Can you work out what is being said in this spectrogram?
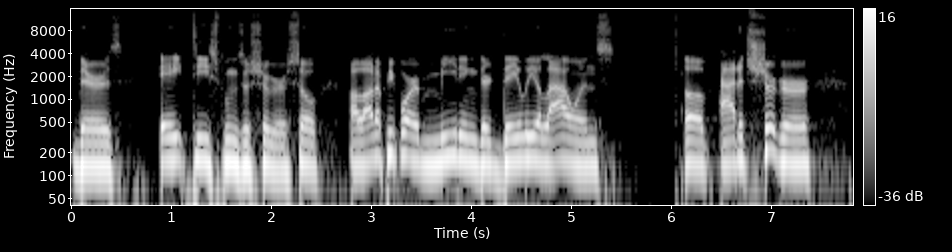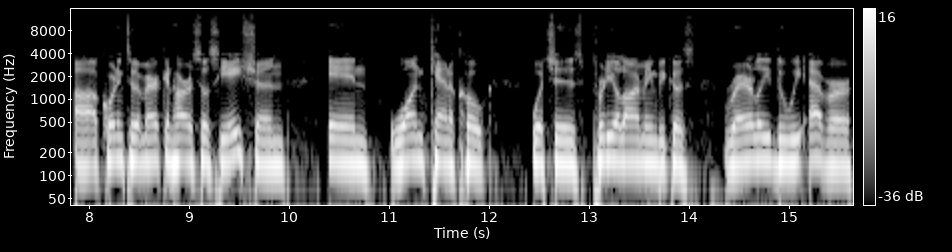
there's eight teaspoons of sugar. So a lot of people are meeting their daily allowance of added sugar, uh, according to American Heart Association, in one can of Coke, which is pretty alarming because rarely do we ever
